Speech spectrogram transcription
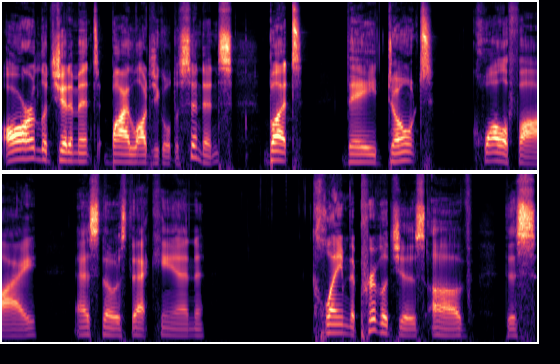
are legitimate biological descendants, but they don't qualify as those that can claim the privileges of this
